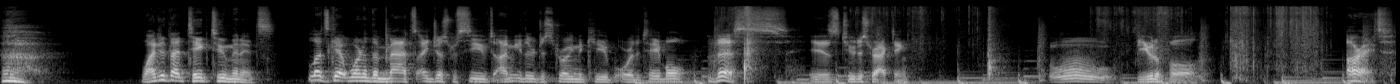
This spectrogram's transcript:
Why did that take two minutes? Let's get one of the mats I just received. I'm either destroying the cube or the table. This is too distracting. Ooh, beautiful. All right.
